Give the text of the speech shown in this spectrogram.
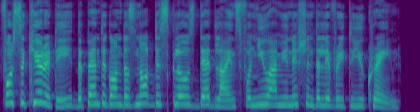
For security, the Pentagon does not disclose deadlines for new ammunition delivery to Ukraine.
